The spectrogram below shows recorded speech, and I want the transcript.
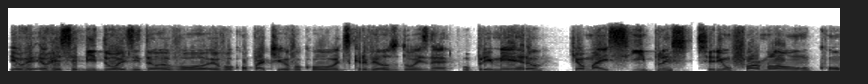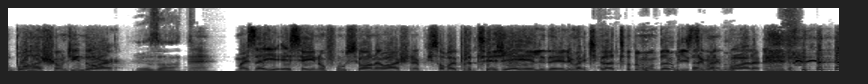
Eu, eu, recebi dois, então eu vou, eu vou compartilhar, eu vou descrever os dois, né? O primeiro, que é o mais simples, seria um Fórmula 1 com borrachão de indoor. Exato. Né? Mas aí esse aí não funciona, eu acho, né? Porque só vai proteger ele, daí ele vai tirar todo mundo da pista e vai embora.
